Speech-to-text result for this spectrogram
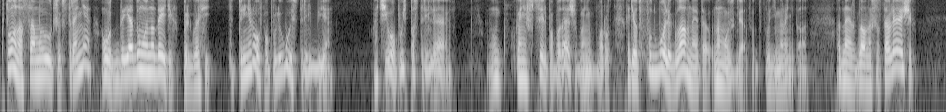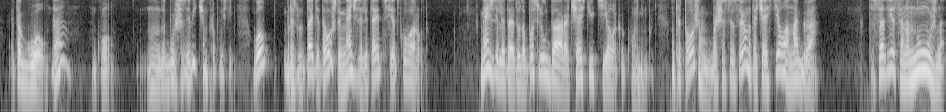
Кто у нас самый лучший в стране? Вот, да я думаю, надо этих пригласить. Тренеров по любой стрельбе. А чего? Пусть постреляют. Ну, конечно, цель попадают, чтобы они в ворот. Хотя вот в футболе главное, это, на мой взгляд, вот Владимира Николаевна, одна из главных составляющих – это гол, да? Гол. Надо больше забить, чем пропустить. Гол в результате того, что мяч залетает в сетку ворот. Мяч залетает туда после удара, частью тела какой-нибудь. Ну, предположим, в большинстве своем это часть тела нога то, соответственно, нужно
